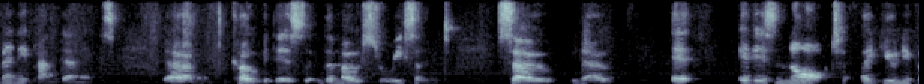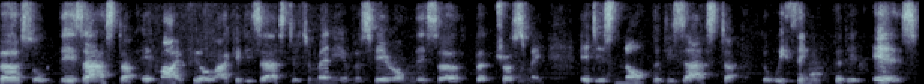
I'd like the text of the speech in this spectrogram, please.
many pandemics. Um, COVID is the most recent. So, you know, it it is not a universal disaster. It might feel like a disaster to many of us here on this earth, but trust me, it is not the disaster that we think that it is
